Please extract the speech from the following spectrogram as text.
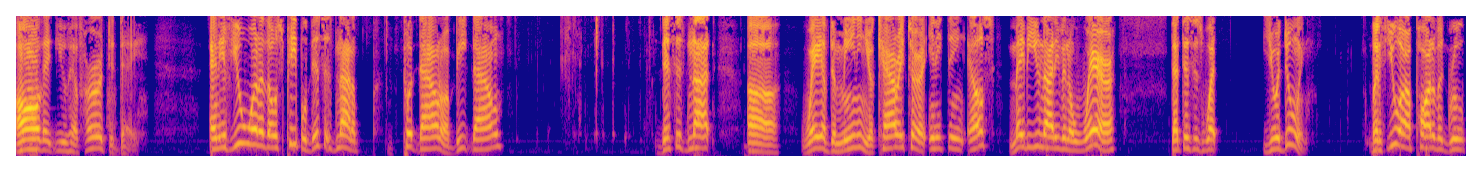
all that you have heard today. And if you're one of those people, this is not a put down or beat down. This is not a way of demeaning your character or anything else. Maybe you're not even aware that this is what you're doing. But if you are a part of a group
